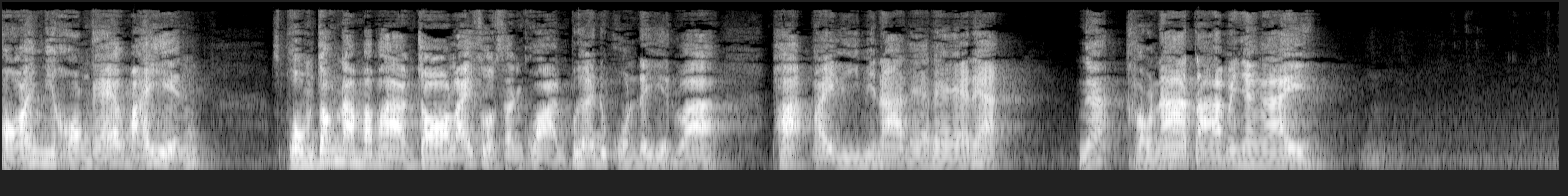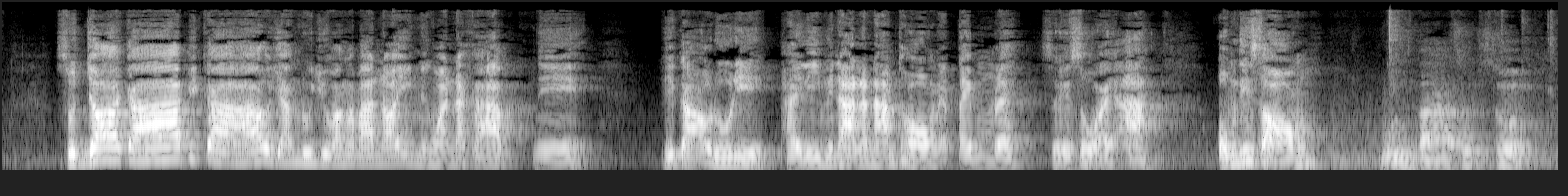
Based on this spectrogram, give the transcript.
ขอให้มีของแท้ออกมาให้เห็น ผมต้องนำมาผ่านจอไลฟ์สดสันขวานเพื่อให้ทุกคนได้เห็นว่า พระไพลีพินาศแท้ๆเนี่ยเนี่ยเขาหน้าตาเป็นยังไง สุดยอดครับพี่เก๋ายังดูอยู่บางสะพานน้อยอีกหนึ่งวันนะครับ นี่ พี่เก๋าดูดิไพลีพินาศและน้ำทองเนี่ยเต็มเลย สวยๆอะองค์ที่สองบุญตาสุดๆ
